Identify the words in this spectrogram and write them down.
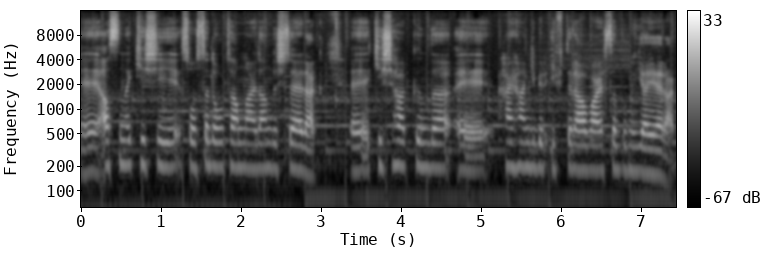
e, aslında kişiyi sosyal ortamlardan dışlayarak, e, kişi hakkında e, herhangi bir iftira varsa bunu yayarak,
